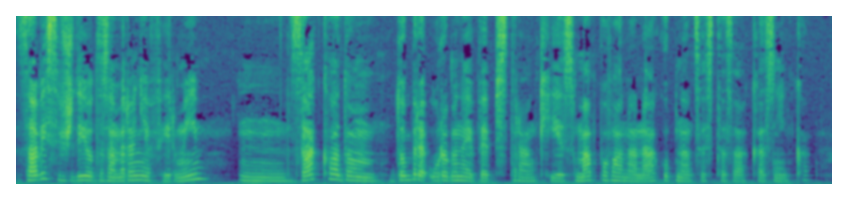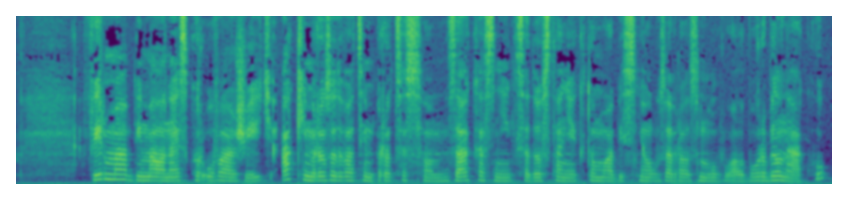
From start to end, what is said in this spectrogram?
Závisí vždy od zamerania firmy. Mm, základom dobre urobenej web stránky je zmapovaná nákupná cesta zákazníka. Firma by mala najskôr uvážiť, akým rozhodovacím procesom zákazník sa dostane k tomu, aby s ňou uzavrel zmluvu alebo urobil nákup.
